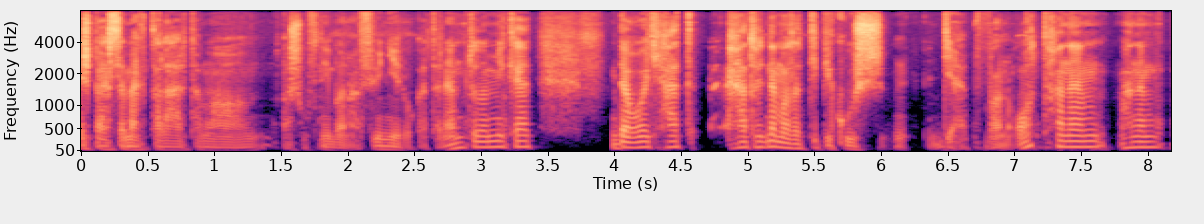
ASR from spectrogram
és persze megtaláltam a, a sufniban a fűnyírókat, a nem tudom miket, de hogy hát, hát, hogy nem az a tipikus gyep van ott, hanem, hanem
